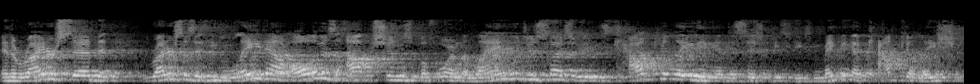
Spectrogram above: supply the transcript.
And the writer said that the writer says that he laid out all of his options before him. The language is such that he's calculating a decision. He's, he's making a calculation.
